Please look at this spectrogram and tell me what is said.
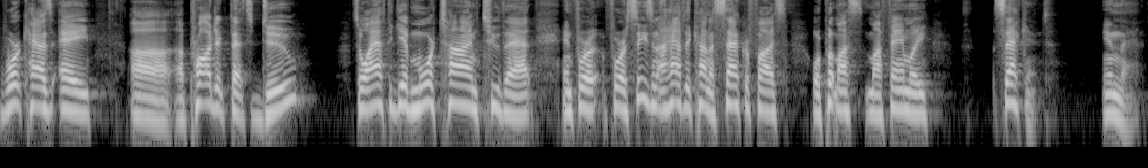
work has a, uh, a project that's due so i have to give more time to that and for, for a season i have to kind of sacrifice or put my, my family second in that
